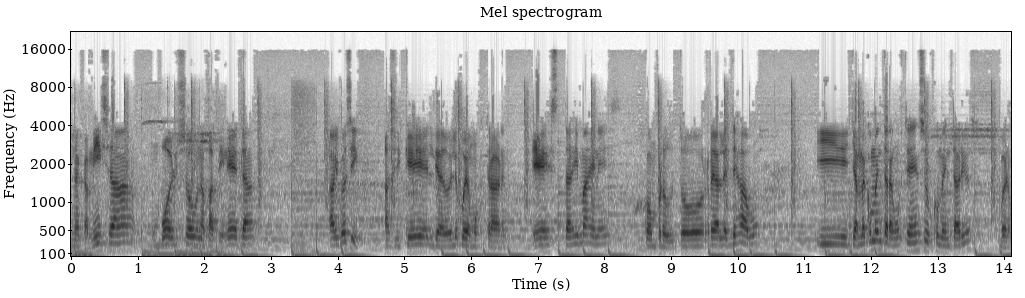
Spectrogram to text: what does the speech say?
una camisa un bolso una patineta algo así. Así que el día de hoy les voy a mostrar estas imágenes con productos reales de jabón. Y ya me comentarán ustedes en sus comentarios bueno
